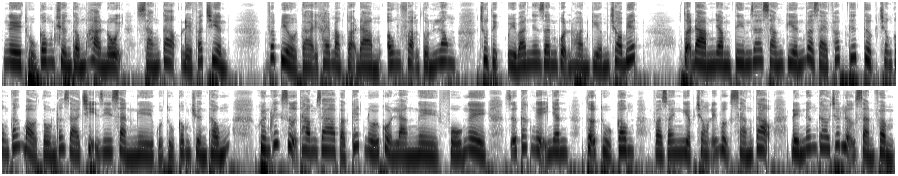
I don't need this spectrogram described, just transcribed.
nghề thủ công truyền thống Hà Nội sáng tạo để phát triển. Phát biểu tại khai mạc tọa đàm, ông Phạm Tuấn Long, Chủ tịch Ủy ban nhân dân quận Hoàn Kiếm cho biết, Tọa đàm nhằm tìm ra sáng kiến và giải pháp thiết thực trong công tác bảo tồn các giá trị di sản nghề của thủ công truyền thống, khuyến khích sự tham gia và kết nối của làng nghề, phố nghề giữa các nghệ nhân, thợ thủ công và doanh nghiệp trong lĩnh vực sáng tạo để nâng cao chất lượng sản phẩm,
